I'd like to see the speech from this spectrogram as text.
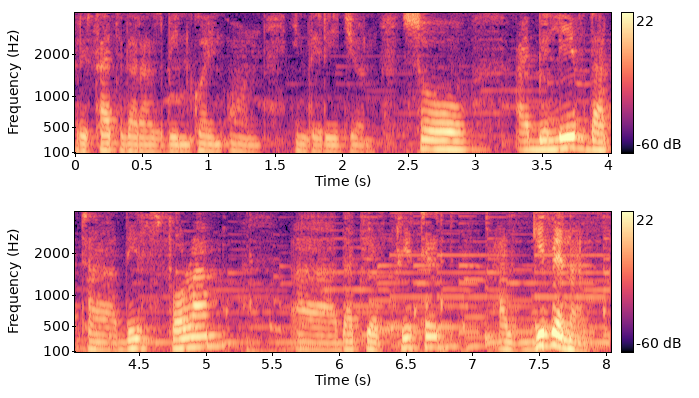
research that has been going on in the region. So I believe that uh, this forum uh, that we have created has given us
